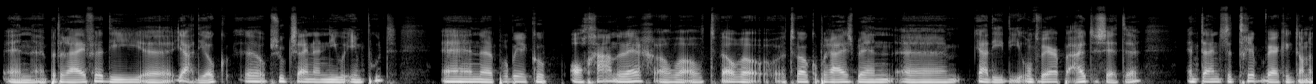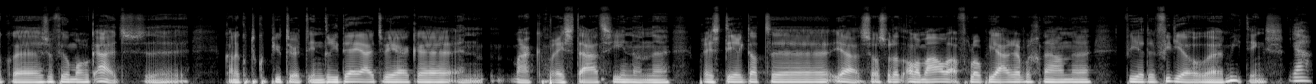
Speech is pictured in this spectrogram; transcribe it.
en eh, bedrijven die, eh, ja, die ook eh, op zoek zijn naar nieuwe input. En probeer ik op, al gaandeweg, al, al terwijl, we, terwijl ik op reis ben, eh, ja, die, die ontwerpen uit te zetten. En tijdens de trip werk ik dan ook zoveel mogelijk uit. Dus, kan ik op de computer het in 3D uitwerken en maak een presentatie. En dan presenteer ik dat, ja, zoals we dat allemaal de afgelopen jaren hebben gedaan, via de video-meetings. Ja,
